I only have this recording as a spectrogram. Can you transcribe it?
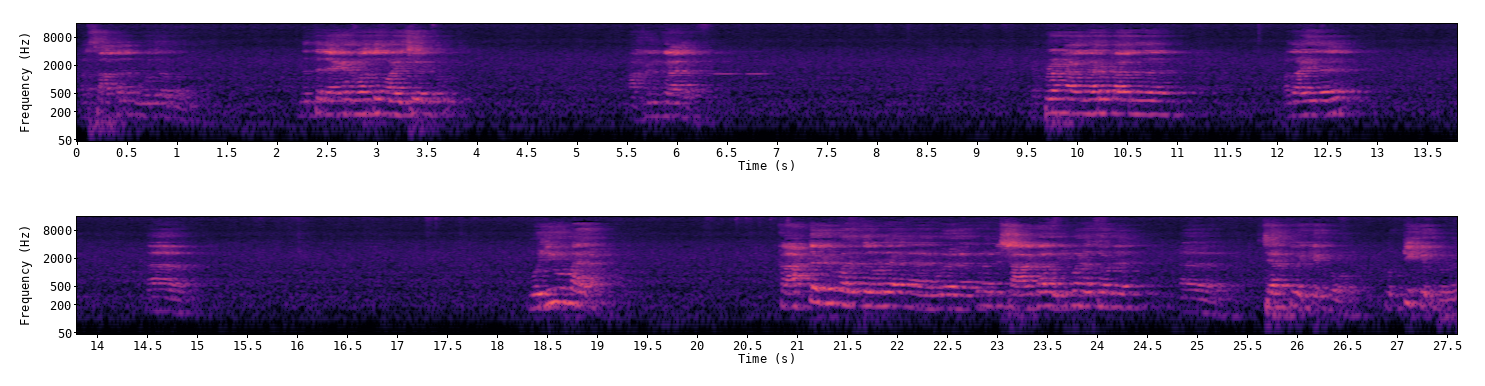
ആ സാധനം മോചനപ്പെടുന്നത് ഇന്നത്തെ ലേഖനഭാഗത്ത് വായിച്ചു കഴിഞ്ഞു അഹങ്കാരം. എപ്പോഴാണ് അഹങ്കാരം ഉണ്ടാകുന്നത്? അതായത് ആ, ഒലിവ് മരം കാട്ടൊലിവ് മരത്തോട് ഒരു ശാഖ ഒലിമരത്തോട് മരത്തോട് ചേർത്ത് വയ്ക്കുമ്പോൾ ഒട്ടിക്കുമ്പോൾ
